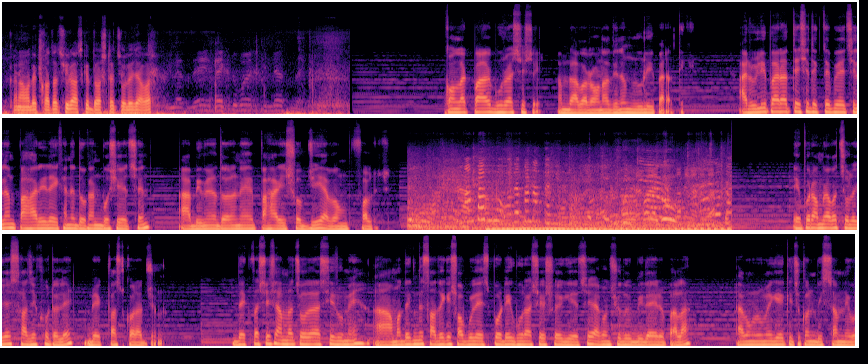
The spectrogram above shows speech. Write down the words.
কারণ আমাদের কথা ছিল আজকে দশটা চলে যাওয়ার। কনলাক পাহাড় ঘোরা শেষে আমরা আবার রওনা দিলাম রুলিপাড়া থেকে আর রুলিপাড়াতে এসে দেখতে পেয়েছিলাম পাহাড়িরা এখানে দোকান বসিয়েছেন, আর বিভিন্ন ধরনের পাহাড়ি সবজি এবং ফলের। এরপর আমরা আবার চলে যাই সাজেক হোটেলে ব্রেকফাস্ট করার জন্য। ব্রেকফাস্ট শেষে আমরা চলে আসি রুমে আমাদের কিন্তু সাজেকে সবগুলো স্পটে ঘোরা শেষ হয়ে গিয়েছে। এখন শুধু বিদায়ের পালা এবং রুমে গিয়ে কিছুক্ষণ বিশ্রাম নেব।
